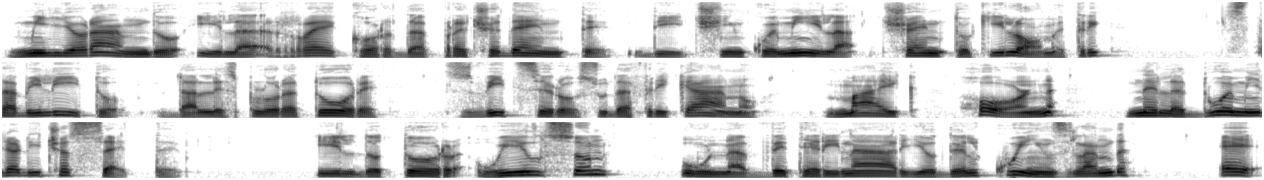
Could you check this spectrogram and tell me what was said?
migliorando il record precedente di 5.100 km stabilito dall'esploratore svizzero-sudafricano Mike Horn nel 2017. Il dottor Wilson, un veterinario del Queensland, è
